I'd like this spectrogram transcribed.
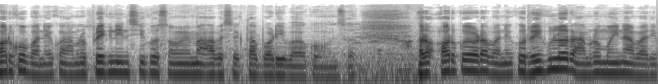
अर्को भनेको हाम्रो प्रेग्नेन्सीको समयमा आवश्यकता बढी भएको हुन्छ। र अर्को एउटा भनेको रेगुलर हाम्रो महिनावारी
